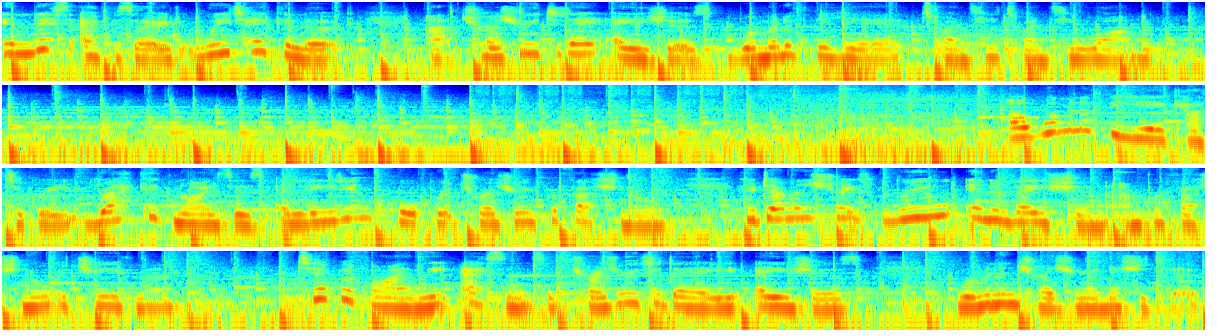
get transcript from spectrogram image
In this episode, we take a look at Treasury Today Asia's Woman of the Year 2021. Our Woman of the Year category recognises a leading corporate treasury professional who demonstrates real innovation and professional achievement, typifying the essence of Treasury Today Asia's Women in Treasury initiative.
